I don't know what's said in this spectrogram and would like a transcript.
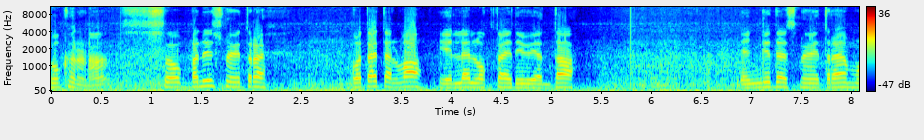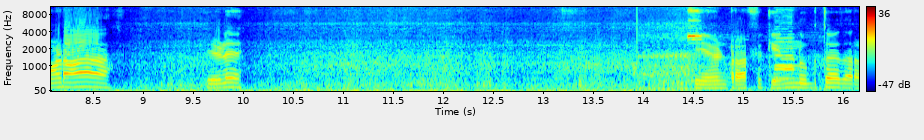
ಗೋಕರ್ಣ. ಸೊ ಬನ್ನಿ ಸ್ನೇಹಿತರೆ, ಗೊತ್ತಾಯ್ತಲ್ವಾ? ಎಲ್ಲೆಲ್ಲಿ ಹೋಗ್ತಾ ಇದ್ದೀವಿ ಅಂತ? ಹೆಂಗಿದೆ ಸ್ನೇಹಿತರೆ? ಮೋಡ? ಹೇಳಿ. ಏನು ಟ್ರಾಫಿಕ್ ಹೆಂಗ್ ನುಗ್ತಾ ಇದಾರ?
